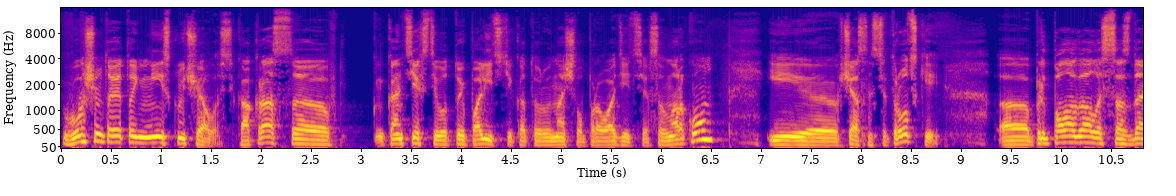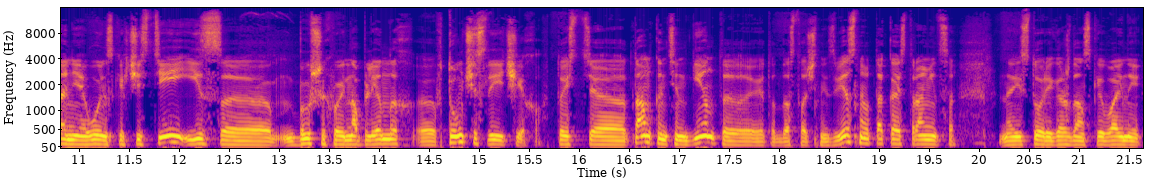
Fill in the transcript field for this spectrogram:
В общем-то, это не исключалось. Как раз э, в контексте вот той политики, которую начал проводить Совнарком, и э, в частности Троцкий, предполагалось создание воинских частей из э, бывших военнопленных, э, в том числе и чехов. То есть там контингент, это достаточно известная вот такая страница истории гражданской войны,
